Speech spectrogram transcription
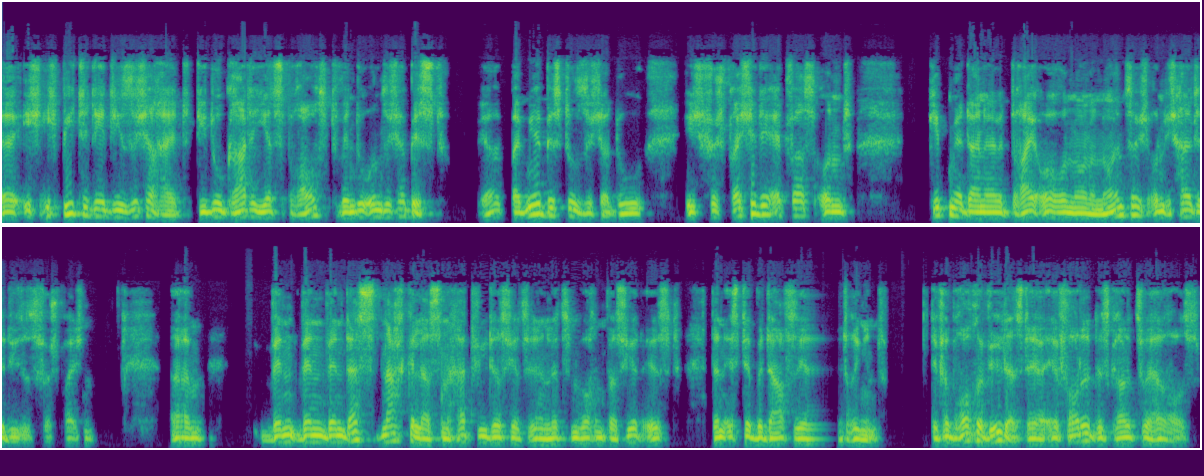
äh, ich, ich biete dir die Sicherheit, die du gerade jetzt brauchst, wenn du unsicher bist. Ja, bei mir bist du sicher. Du, ich verspreche dir etwas und gib mir deine 3,99 Euro und ich halte dieses Versprechen. Ähm, wenn, wenn, wenn das nachgelassen hat, wie das jetzt in den letzten Wochen passiert ist, dann ist der Bedarf sehr dringend. Der Verbraucher will das, der er fordert es geradezu heraus.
